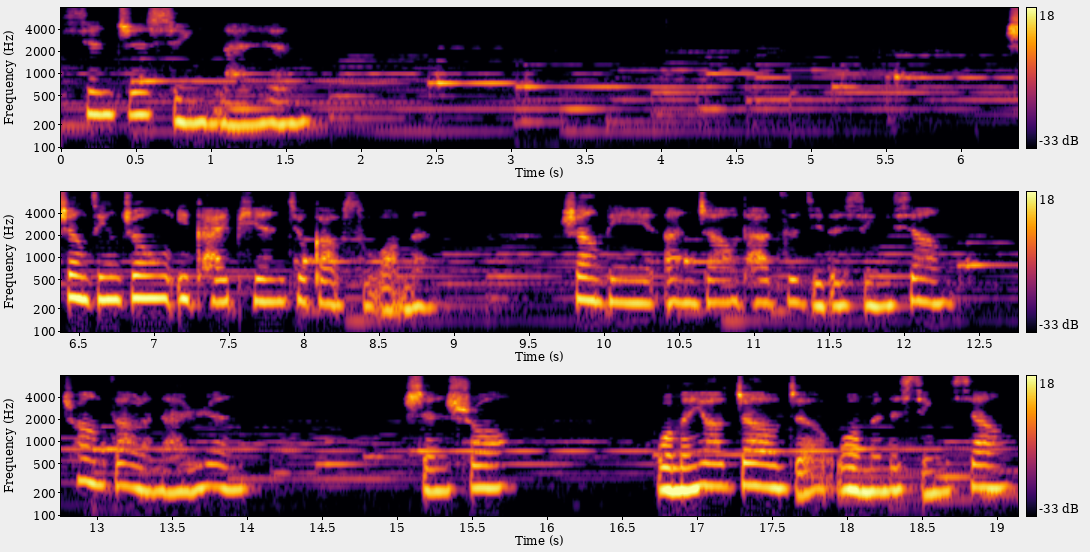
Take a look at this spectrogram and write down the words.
先知型男人。圣经中一开篇就告诉我们，上帝按照他自己的形象创造了男人。神说。我们要照着我们的形象，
